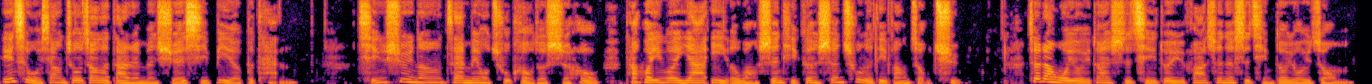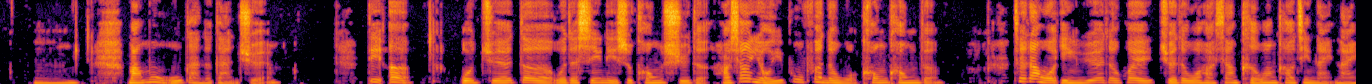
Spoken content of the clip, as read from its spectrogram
因此我向周遭的大人们学习避而不谈。情绪呢，在没有出口的时候，它会因为压抑而往身体更深处的地方走去。这让我有一段时期对于发生的事情都有一种嗯盲目无感的感觉。第二，我觉得我的心里是空虚的，好像有一部分的我空空的。这让我隐约的会觉得，我好像渴望靠近奶奶，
